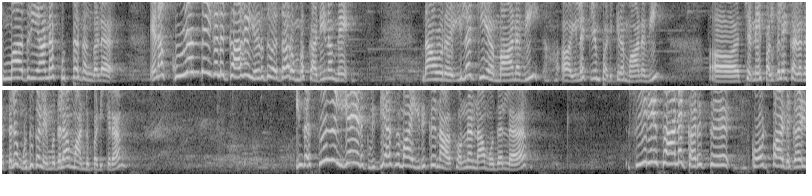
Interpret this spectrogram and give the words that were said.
இம்மாதிரியான புத்தகங்களை ஏன்னா குழந்தைகளுக்காக எழுதுவது தான் ரொம்ப கடினமே. நான் ஒரு இலக்கிய மாணவி இலக்கியம் படிக்கிற மாணவி சென்னை பல்கலைக்கழகத்தில் முதுகலை முதலாம் ஆண்டு படிக்கிறேன். இந்த சூழல் ஏன் எனக்கு வித்தியாசமாக இருக்குது நான் சொன்னேன்னா முதல்ல சீரியஸான கருத்து கோட்பாடுகள்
